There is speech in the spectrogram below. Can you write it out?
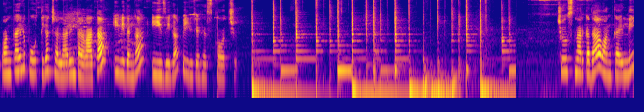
వంకాయలు పూర్తిగా చల్లారిన తర్వాత ఈ విధంగా ఈజీగా పీల్ చేసేసుకోవచ్చు. చూస్తున్నారు కదా వంకాయల్ని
